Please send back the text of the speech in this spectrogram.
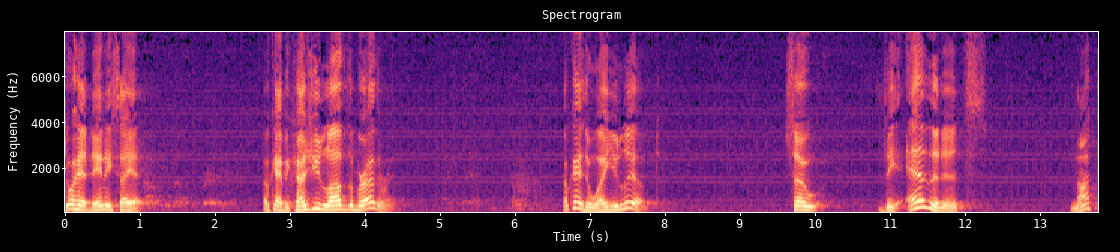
Go ahead, Danny, say it. Okay, because you love the brethren. Okay, the way you lived. So the evidence, not,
